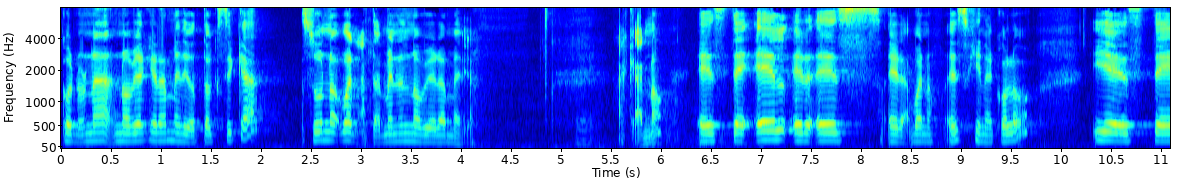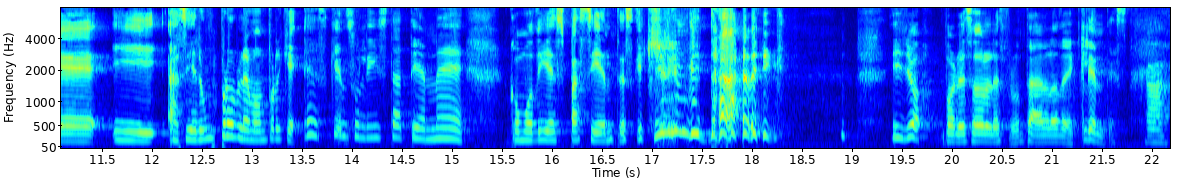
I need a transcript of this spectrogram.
con una novia que era medio tóxica. Su no... Bueno, también el novio era medio. Acá, ¿no? Este, él era- es, era, bueno, es ginecólogo. Y este, y así era un problemón porque es que en su lista tiene como 10 pacientes que quiere invitar. Y, y yo, por eso les preguntaba lo de clientes. Ah,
